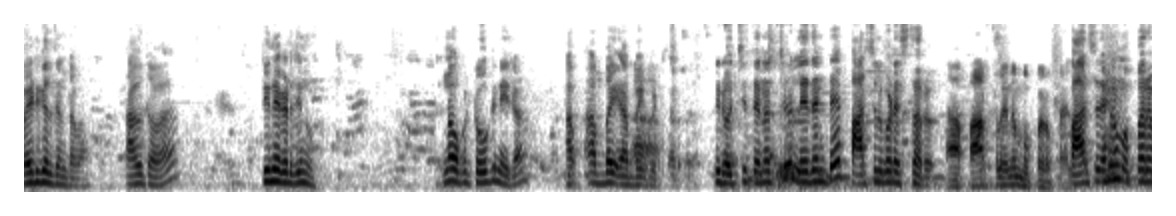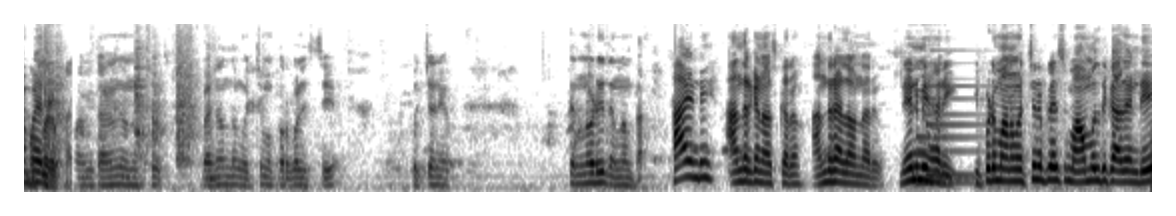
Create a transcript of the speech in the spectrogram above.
బయటికి వెళ్తే తింటావా? తాగుతావా? తిని ఎక్కడ తిను. నా ఒక టోకెన్ ఇరా అబ్బాయి అబ్బాయికి పెట్టారు మీరు వచ్చి తినొచ్చు లేదంటే పార్సిల్ కూడా ఇస్తారు. పార్సల్ అయినా ముప్పై రూపాయలు. పార్సిల్ అయినా ముప్పై రూపాయలు. తనని తినొచ్చు. ప్రశాంతంగా వచ్చి ముప్పై రూపాయలు ఇచ్చి కూర్చొని తిన్నోడికి తిన్నంత. హాయ్ అండి అందరికీ నమస్కారం. అందరూ ఎలా ఉన్నారు? నేను మీ హరి. ఇప్పుడు మనం వచ్చిన ప్లేస్ మామూలుది కాదండి.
